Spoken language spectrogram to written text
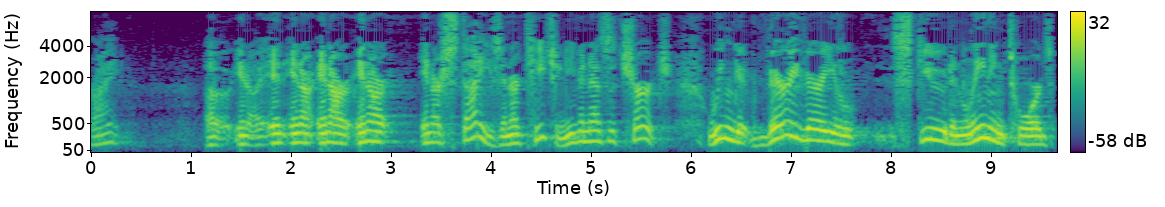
right? Uh, you know, in, in our, in our, in our, in our studies, in our teaching, even as a church, we can get very, very skewed and leaning towards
